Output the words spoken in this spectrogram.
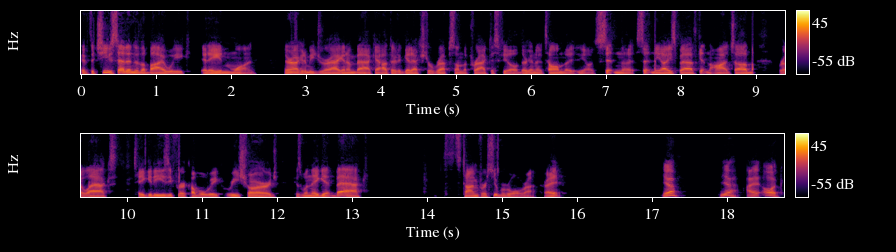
if the Chiefs head into the bye week at eight and one, they're not going to be dragging them back out there to get extra reps on the practice field. They're going to tell them to you know sit in the sit in the ice bath, get in the hot tub, relax, take it easy for a couple week, recharge. Because when they get back, it's time for a Super Bowl run, right? Yeah. Yeah. I look,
